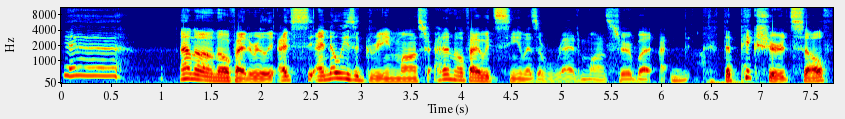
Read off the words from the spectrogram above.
Yeah. I don't know if I'd really. I've see, I know he's a green monster. I don't know if I would see him as a red monster, but uh, the picture itself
